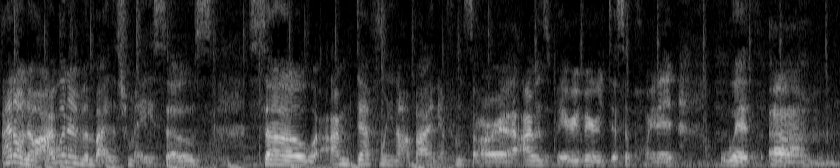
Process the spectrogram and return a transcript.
I don't know, I wouldn't even buy this from ASOS. So I'm definitely not buying it from Zara. I was very, very disappointed with um,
